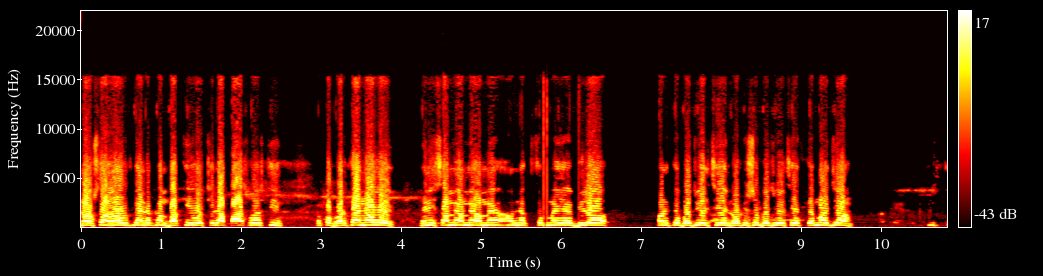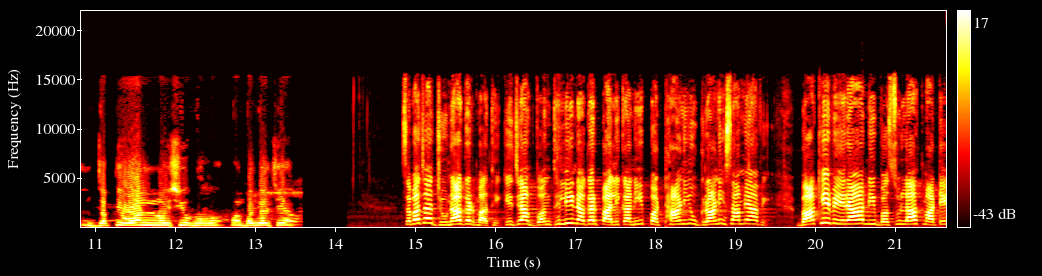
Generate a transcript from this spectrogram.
નવસો નવ રૂપિયા રકમ બાકી હોય. છેલ્લા પાંચ વર્ષથી લોકો ભરતા ન હોય. એની સામે અમે અમે અનેક સમયે બિલો પણ તે ભજવેલ છે નોટિસો ભજવેલ છે, તેમજ જપ્તી વોરંટનો ઇસ્યુ પણ ભજવેલ છે. સમાચાર જૂનાગઢમાંથી કે જ્યાં વંથલી નગરપાલિકાની પઠાણી ઉઘરાણી સામે આવી. બાકી વેરાની વસૂલાત માટે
